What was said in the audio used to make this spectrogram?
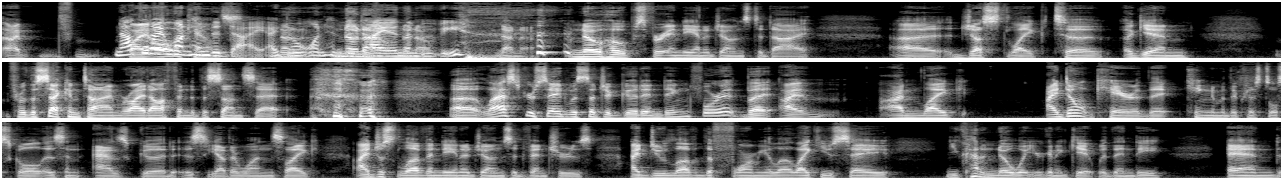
I, Not that I want him to die. I No, don't no. want him No, to die in the movie. no, no, no hopes for Indiana Jones to die. Uh, just like to again, for the second time, ride off into the sunset. uh, Last Crusade was such a good ending for it, but I, I'm like, I don't care that Kingdom of the Crystal Skull isn't as good as the other ones. Like, I just love Indiana Jones adventures. I do love the formula, like you say, you kind of know what you're gonna get with Indy, and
